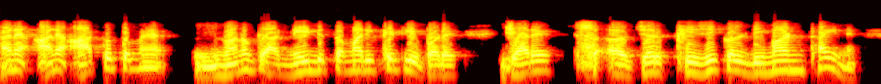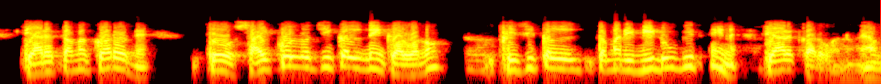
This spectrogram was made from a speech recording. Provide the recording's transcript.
અને અને આ તો તમે માનો કે આ નીડ તમારી કેટલી પડે જયારે જ્યારે ફિઝિકલ ડિમાન્ડ થાય ને ત્યારે તમે કરો ને તો સાયકોલોજીકલ નહીં કરવાનો ફિઝિકલ તમારી નીડ ઊભી થાય ને ત્યારે કરવાનું એમ.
